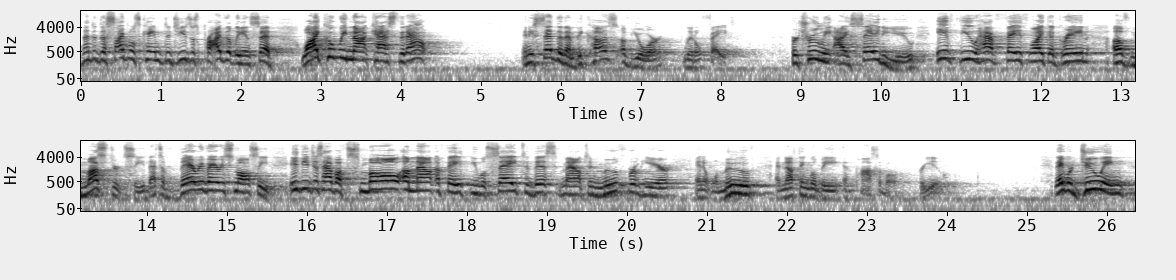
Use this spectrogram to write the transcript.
then the disciples came to Jesus privately and said, Why could we not cast it out? And he said to them, Because of your little faith. For truly I say to you, if you have faith like a grain of mustard seed, that's a very, very small seed. If you just have a small amount of faith, you will say to this mountain, Move from here, and it will move, and nothing will be impossible for you. They were doing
